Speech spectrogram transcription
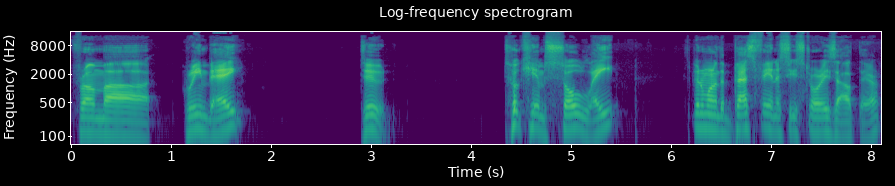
from uh, Green Bay, dude, took him so late. It's been one of the best fantasy stories out there.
